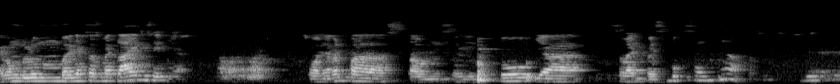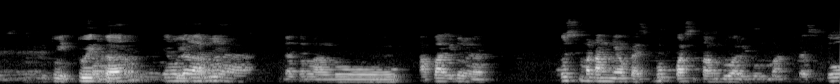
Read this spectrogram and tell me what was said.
emang belum banyak sosmed lain sih. Soalnya kan pas tahun segitu ya selain Facebook selanjutnya apa sih? Twitter, Twitter, yang udah lama. ya udah terlalu apa gitu lah terus menangnya Facebook pas tahun 2014 itu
